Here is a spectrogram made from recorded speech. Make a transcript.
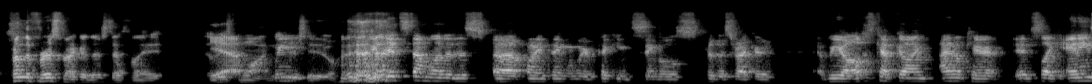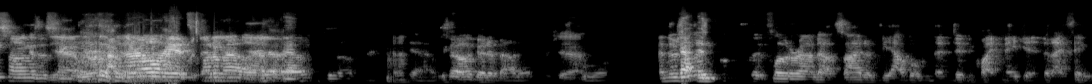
From the first record, there's definitely at least Yeah. one, We- maybe two. we did stumble into this uh, funny thing when we were picking singles for this record. We all just kept going. I don't care. It's like any song is a Yeah, single. we were happy- They're all we hits. with Put them out. of them. Yeah. Yeah, we So- felt good about it, which is Yeah. cool. And there's Yeah, other and- songs that float around outside of the album that didn't quite make it that I think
